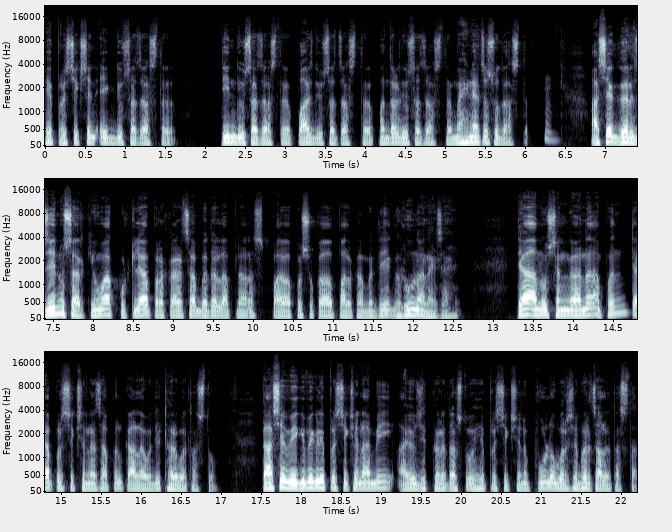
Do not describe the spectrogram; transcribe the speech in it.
हे प्रशिक्षण एक दिवसाचं असतं तीन दिवसाचं असतं पाच दिवसाचं असतं पंधरा दिवसाचं असतं महिन्याचं सुद्धा असतं. अशा गरजेनुसार किंवा कुठल्या प्रकारचा बदल आपल्या पा पशुका पालकामध्ये घडवून आणायचा आहे त्या अनुषंगानं आपण त्या प्रशिक्षणाचा आपण कालावधी ठरवत असतो. तर असे वेगवेगळे प्रशिक्षण आम्ही आयोजित करत असतो. हे प्रशिक्षण पूर्ण वर्षभर चालत असतात.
